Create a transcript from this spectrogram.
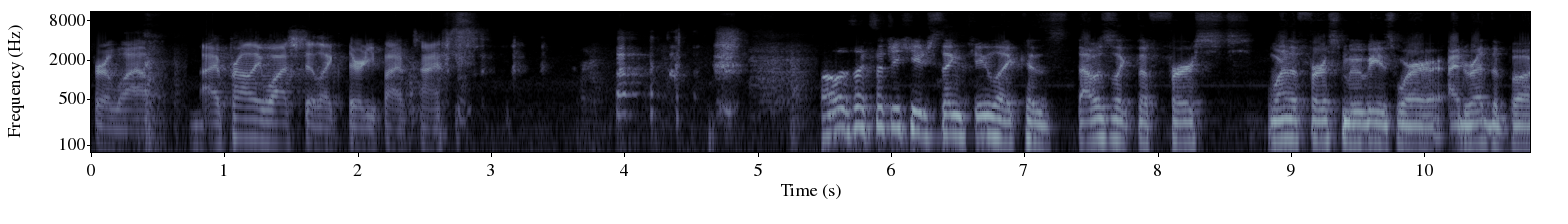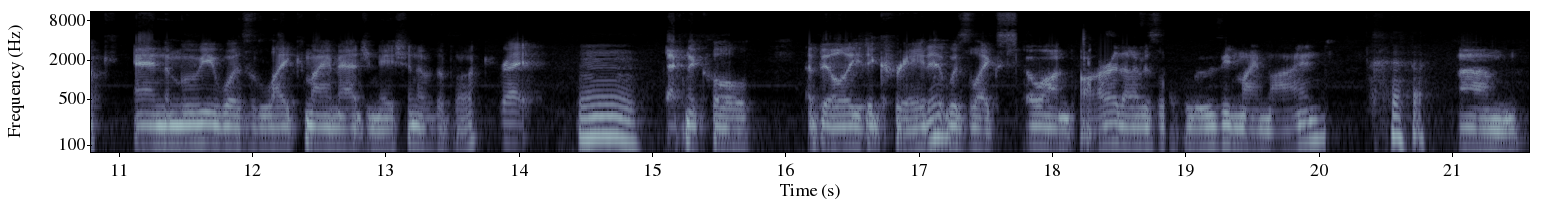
for a while. I probably watched it like 35 times. Well, it was like such a huge thing too, like because that was like the first one of the first movies where I'd read the book and the movie was like my imagination of the book. right. Mm. Technical ability to create it was like so on par that I was like losing my mind. um,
